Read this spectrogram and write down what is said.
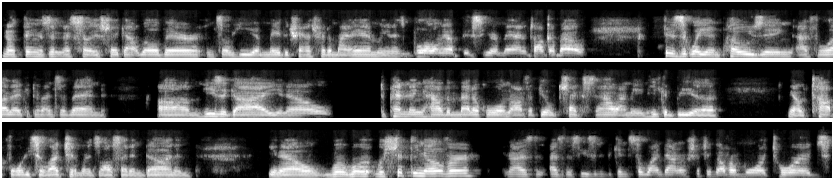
know, things didn't necessarily shake out well there, and so he uh, made the transfer to Miami and is blowing up this year, man. Talk about physically imposing, athletic defensive end. Um, he's a guy, you know, depending how the medical and off the field checks out. I mean, he could be a you know top 40 selection when it's all said and done. And you know we're we're, we're shifting over you know as as the season begins to wind down we're shifting over more towards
